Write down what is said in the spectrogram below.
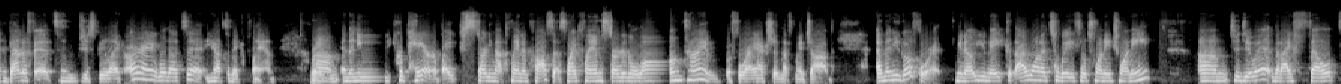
and benefits and just be like all right well that's it. You have to make a plan. Um, and then you prepare by starting that plan and process. My plan started a long time before i actually left my job. And then you go for it. You know you make i wanted to wait till 2020 um, to do it but i felt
